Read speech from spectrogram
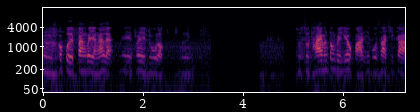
อืมก็เปิดฟังไปอย่างนั้นแหละ ไม่ค่อยดูหรอก สุดท้ายมันต้องไปเลี้ยวขวาที่โบซาชิก้า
